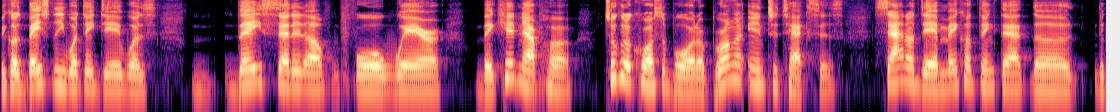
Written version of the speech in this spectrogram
Because basically, what they did was they set it up for where they kidnapped her, took her across the border, brought her into Texas, sat her there, make her think that the the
